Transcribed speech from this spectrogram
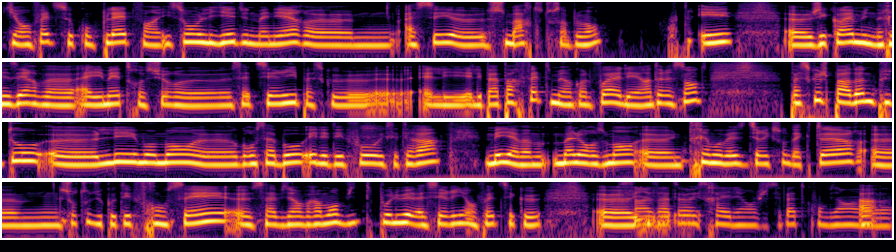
qui en fait se complètent, enfin ils sont liés d'une manière assez euh, smart tout simplement. Et euh, j'ai quand même une réserve à, à émettre sur euh, cette série parce que euh, elle est, elle est pas parfaite, mais encore une fois, elle est intéressante. Parce que je pardonne plutôt euh, les moments euh, gros sabots et les défauts, etc. Mais il y a ma- malheureusement euh, une très mauvaise direction d'acteur, euh, surtout du côté français. Euh, ça vient vraiment vite polluer la série, en fait. C'est que. euh, C'est un il- réalisateur israélien, je sais pas de combien. Ah.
